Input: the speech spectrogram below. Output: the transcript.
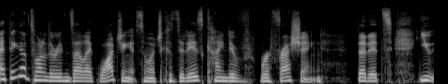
I think that's one of the reasons I like watching it so much because it is kind of refreshing that it's you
